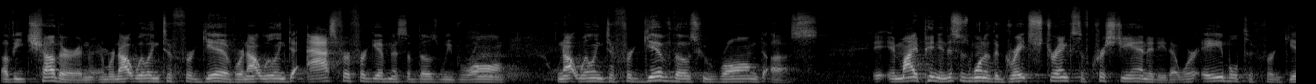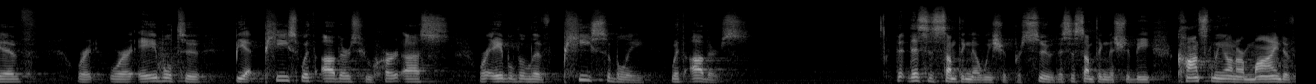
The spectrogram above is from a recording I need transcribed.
of each other, and, and we're not willing to forgive. We're not willing to ask for forgiveness of those we've wronged We're not willing to forgive those who wronged us. In my opinion, this is one of the great strengths of Christianity that we're able to forgive, we're, we're able to be at peace with others who hurt us, we're able to live peaceably with others. This is something that we should pursue. This is something that should be constantly on our mind of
